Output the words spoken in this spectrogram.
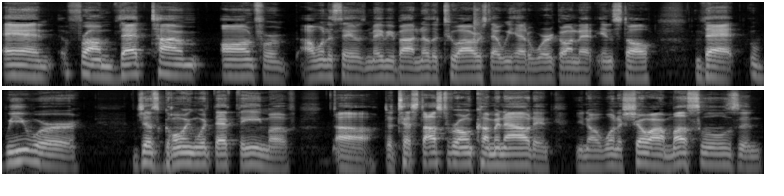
And from that time on, for I want to say it was maybe about another two hours that we had to work on that install, that we were just going with that theme of uh, the testosterone coming out and, you know, want to show our muscles and,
